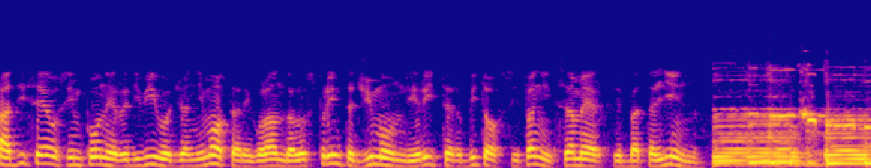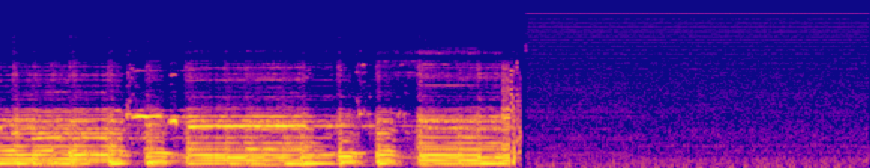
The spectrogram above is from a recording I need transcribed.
Adiseo si impone il redivivo Gianni Motta regolando allo sprint Gimondi, Ritter, Bitossi, Panizza, Merx e Battaglin.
